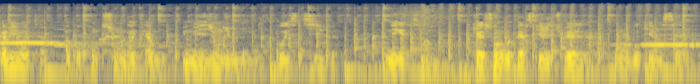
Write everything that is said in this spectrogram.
Mamiwata a pour fonction d'incarner une vision du monde positive ou négative. Qu'elle soit un repère spirituel ou un bouc émissaire,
